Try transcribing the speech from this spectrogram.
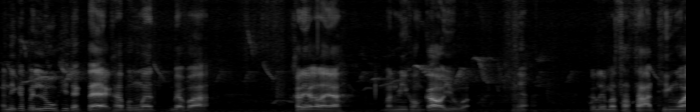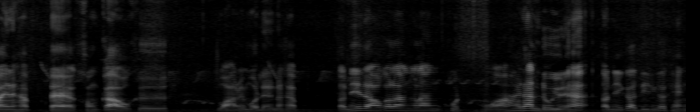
อันนี้ก็เป็นลูกที่แตกๆครับเพิ่งมาแบบว่าเขาเรียกอะไรอะมันมีของเก่าอยู่อะเนี่ยก็เลยมาสาดทิ้งไว้นะครับ แต่ของเก่าคือหวานไม่หมดเลยนะครับ ตอนนี้เรากำลังกำลังขุดหัวให้ท่านดูอยู่นะฮะตอนนี้ก็ดินก็แข็ง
